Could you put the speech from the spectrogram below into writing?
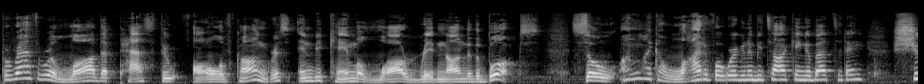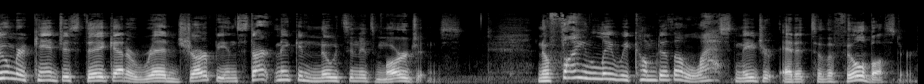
but rather a law that passed through all of Congress and became a law written onto the books. So unlike a lot of what we're going to be talking about today, Schumer can't just take out a red sharpie and start making notes in its margins. Now finally we come to the last major edit to the filibuster.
